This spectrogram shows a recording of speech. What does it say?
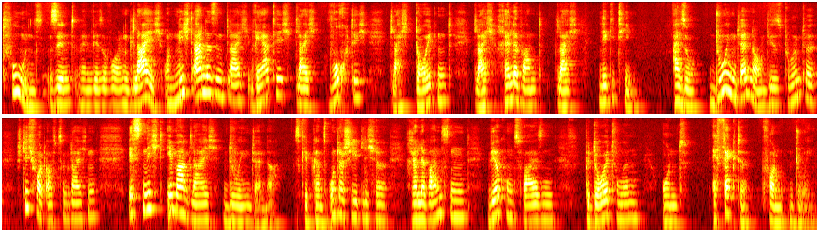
Tuns sind, wenn wir so wollen, gleich und nicht alle sind gleich wertig, gleich wuchtig, gleich deutend, gleich relevant, gleich legitim. Also Doing Gender, um dieses berühmte Stichwort aufzugleichen, ist nicht immer gleich Doing Gender. Es gibt ganz unterschiedliche Relevanzen, Wirkungsweisen, Bedeutungen und Effekte von Doing.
